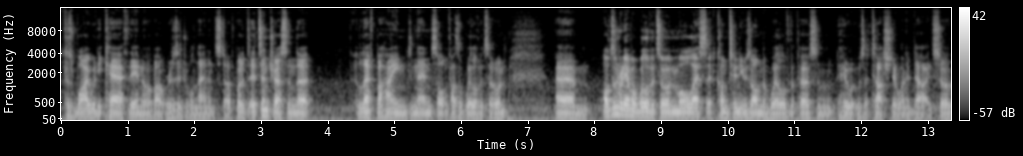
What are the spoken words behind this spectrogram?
Because why would he care if they know about residual nen and stuff? But it's, it's interesting that Left Behind nen sort of has a will of its own. Um, or doesn't really have a will of its own. More or less, it continues on the will of the person who it was attached to when it died. So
